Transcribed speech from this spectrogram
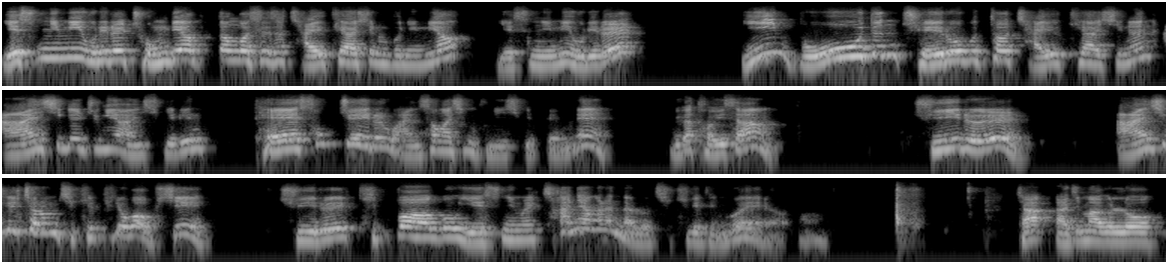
예수님이 우리를 종되었던 것에서 자유케 하시는 분이며 예수님이 우리를 이 모든 죄로부터 자유케 하시는 안식일 중의 안식일인 대속죄를 완성하신 분이시기 때문에 우리가 더 이상 주의를 안식일처럼 지킬 필요가 없이 주의를 기뻐하고 예수님을 찬양하는 날로 지키게 된 거예요. 자, 마지막으로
